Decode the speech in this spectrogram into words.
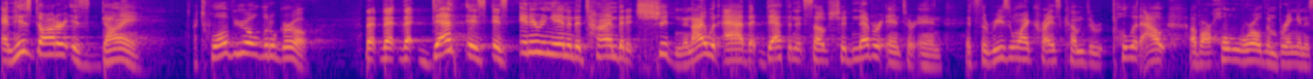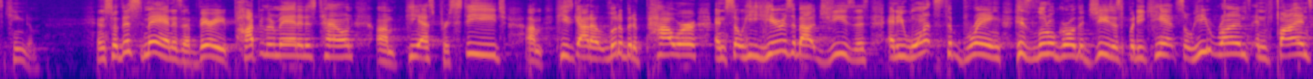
and his daughter is dying 12 year old little girl. That, that, that death is, is entering in at a time that it shouldn't. And I would add that death in itself should never enter in. It's the reason why Christ comes to pull it out of our whole world and bring in his kingdom. And so this man is a very popular man in his town. Um, he has prestige. Um, he's got a little bit of power. And so he hears about Jesus and he wants to bring his little girl to Jesus, but he can't. So he runs and finds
